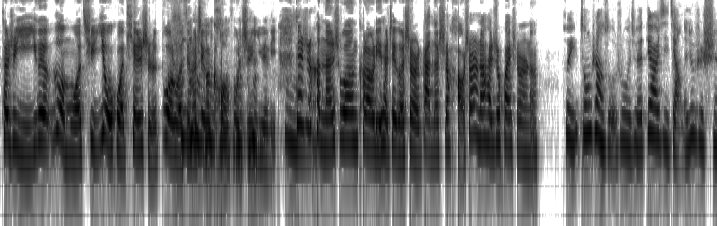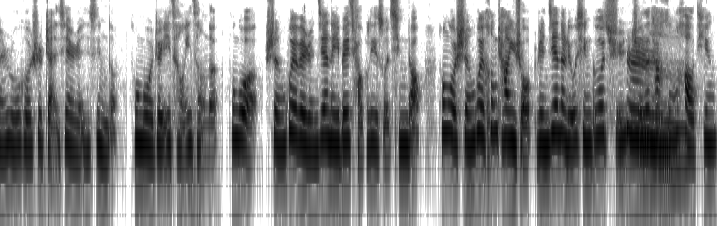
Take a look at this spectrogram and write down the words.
他是以一个恶魔去诱惑天使，堕落进了这个口腹之欲里。但是很难说克劳利他这个事儿干的是好事儿呢，还是坏事儿呢？所以综上所述，我觉得第二季讲的就是神如何是展现人性的，通过这一层一层的，通过神会为人间的一杯巧克力所倾倒，通过神会哼唱一首人间的流行歌曲，觉得它很好听。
